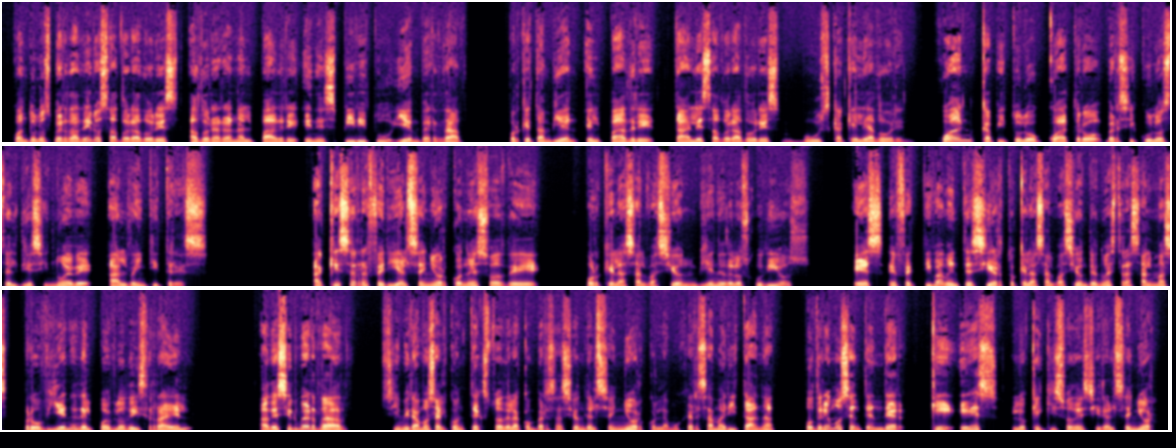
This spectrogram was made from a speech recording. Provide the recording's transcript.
cuando los verdaderos adoradores adorarán al Padre en espíritu y en verdad, porque también el Padre tales adoradores busca que le adoren. Juan capítulo 4 versículos del 19 al 23. ¿A qué se refería el Señor con eso de porque la salvación viene de los judíos? ¿Es efectivamente cierto que la salvación de nuestras almas proviene del pueblo de Israel? A decir verdad, si miramos el contexto de la conversación del Señor con la mujer samaritana, podremos entender qué es lo que quiso decir el Señor.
